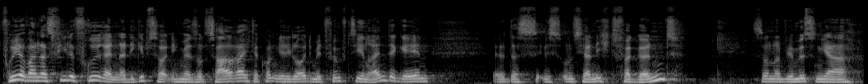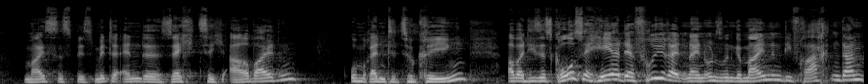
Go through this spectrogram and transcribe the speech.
früher waren das viele Frührentner, die gibt es heute nicht mehr so zahlreich. Da konnten ja die Leute mit 50 in Rente gehen. Äh, das ist uns ja nicht vergönnt, sondern wir müssen ja meistens bis Mitte, Ende 60 arbeiten, um Rente zu kriegen. Aber dieses große Heer der Frührentner in unseren Gemeinden, die fragten dann,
